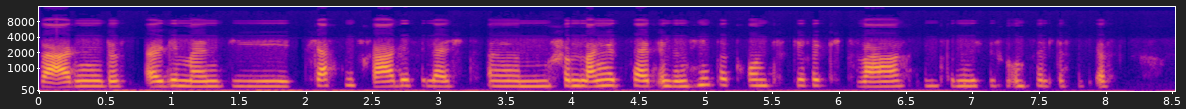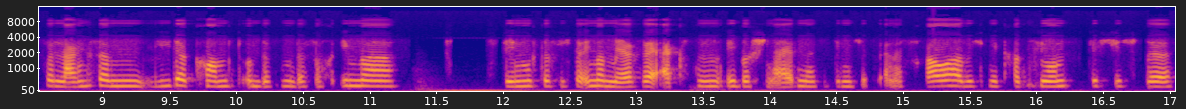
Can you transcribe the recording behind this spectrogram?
sagen, dass allgemein die Klassenfrage vielleicht ähm, schon lange Zeit in den Hintergrund gerückt war im feministischen Umfeld, dass das erst so langsam wiederkommt und dass man das auch immer sehen muss, dass sich da immer mehrere Achsen überschneiden. Also bin ich jetzt eine Frau, habe ich Migrationsgeschichte,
